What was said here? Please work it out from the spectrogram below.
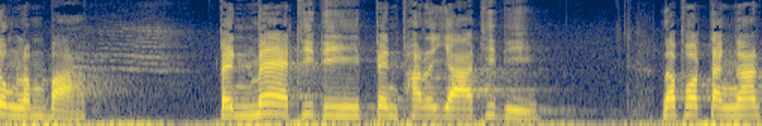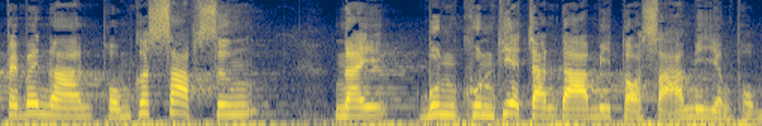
ต้องลำบาก เป็นแม่ที่ดีเป็นภรรยาที่ดี แล้วพอแต่งงานไปไม่นาน ผมก็ซาบซึ้งในบุญคุณที่อาจารย์ดามีต่อสามีอย่างผม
